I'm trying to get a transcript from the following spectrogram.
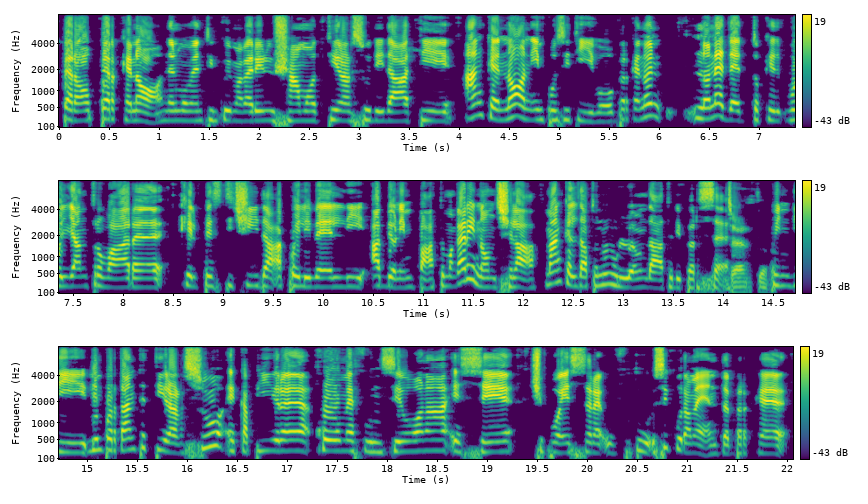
però perché no nel momento in cui magari riusciamo a tirar su dei dati anche non in positivo perché noi non è detto che vogliamo vogliamo trovare che il pesticida a quei livelli abbia un impatto, magari non ce l'ha, ma anche il dato nullo è un dato di per sé. Certo. Quindi l'importante è tirar su e capire come funziona e se ci può essere un futuro. Sicuramente perché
